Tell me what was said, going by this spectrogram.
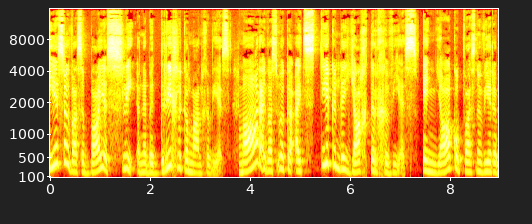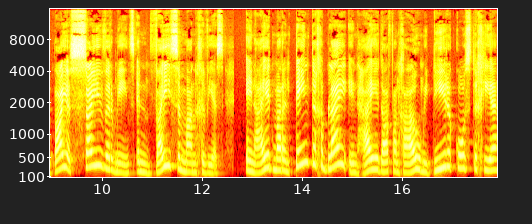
Esau was een baie slie en een bedrieglike man gewees. Maar hy was ook een uitstekende jachter gewees. En Jacob was nou weer een baie suiver mens en wijse man gewees en hy het maar in tente geblei en hy het daarvan gehou om die dieren kost te gee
